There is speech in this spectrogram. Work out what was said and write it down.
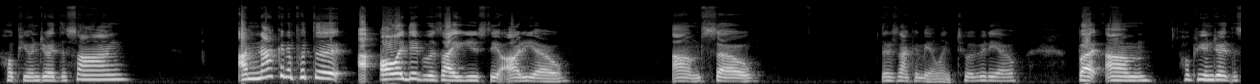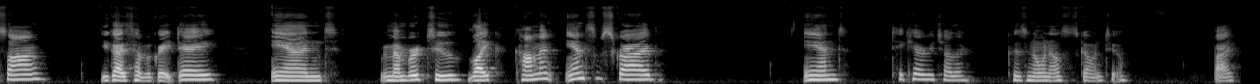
hope you enjoyed the song. I'm not going to put the. uh, All I did was I used the audio. Um, so, there's not going to be a link to a video. But, um, hope you enjoyed the song. You guys have a great day. And Remember to like, comment, and subscribe. And take care of each other because no one else is going to. Bye.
